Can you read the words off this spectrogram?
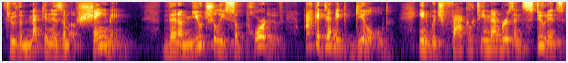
through the mechanism of shaming than a mutually supportive academic guild in which faculty members and students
